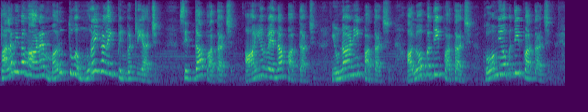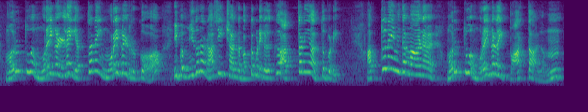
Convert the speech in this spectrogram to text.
பலவிதமான மருத்துவ முறைகளை பின்பற்றியாச்சு. சித்தா பார்த்தாச்சு. ஆயுர்வேதா பார்த்தாச்சு. யுனானி பார்த்தாச்சு. அலோபதி பார்த்தாச்சு. ஹோமியோபதி பார்த்தாச்சு. மருத்துவ முறைகளில் எத்தனை முறைகள் இருக்கோ இப்போ மிதுன ராசி சார்ந்த பக்தகுடிகளுக்கு அத்தனையும் அத்துப்படி. அத்துணை விதமான மருத்துவ முறைகளை பார்த்தாலும்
